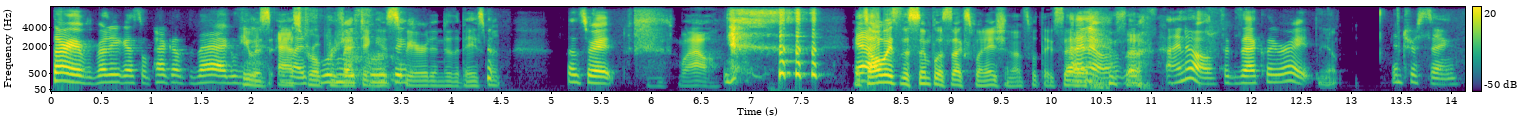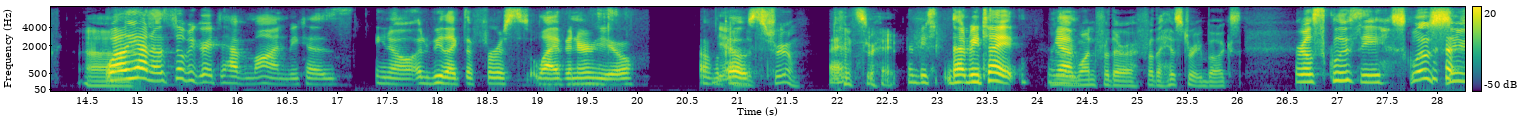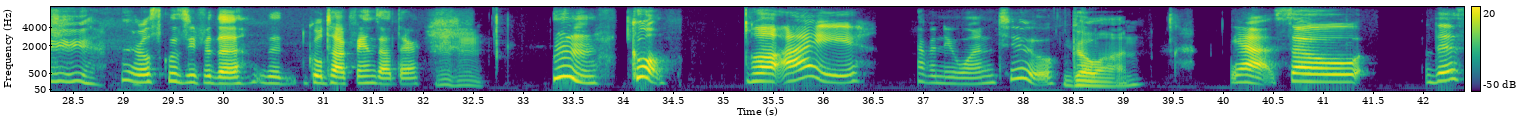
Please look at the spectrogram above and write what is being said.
sorry everybody. I guess we'll pack up the bags. He was astral my projecting his spirit into the basement. That's right. Wow. Yeah. It's always the simplest explanation. That's what they say. I know. So, I know. It's exactly right. Yep. Interesting. um, well, yeah, no, it'd still be great to have him on because you know it'd be like the first live interview of a Yeah, ghost. that's true. right? That's right. That'd be that'd be tight. Really yeah, one for the for the history books. Real exclusive, Exclusive. real exclusive for the the Ghoul Talk fans out there. hmm Hmm. Cool. Well, I have a new one too. Go on. Yeah. So this,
